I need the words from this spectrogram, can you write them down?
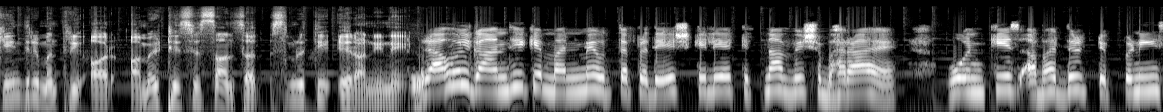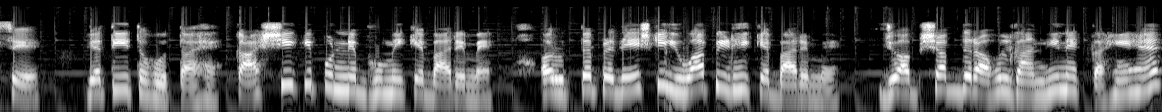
केंद्रीय मंत्री और अमेठी से सांसद स्मृति ईरानी ने। राहुल गांधी के मन में उत्तर प्रदेश के लिए कितना विष भरा है वो उनकी इस अभद्र टिप्पणी से। व्यतीत होता है। काशी की पुण्य भूमि के बारे में और उत्तर प्रदेश की युवा पीढ़ी के बारे में जो अब शब्द राहुल गांधी ने कहे हैं,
